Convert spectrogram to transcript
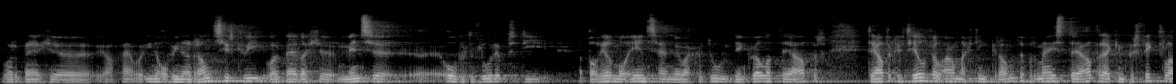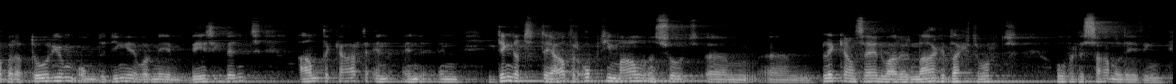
waarbij je, ja, of in een randcircuit, waarbij dat je mensen uh, over de vloer hebt die het al helemaal eens zijn met wat je doet. Ik denk wel dat theater, theater krijgt heel veel aandacht in kranten. Voor mij is theater eigenlijk een perfect laboratorium om de dingen waarmee je bezig bent aan te kaarten. En, en, en ik denk dat theater optimaal een soort um, um, plek kan zijn waar er nagedacht wordt over de samenleving.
